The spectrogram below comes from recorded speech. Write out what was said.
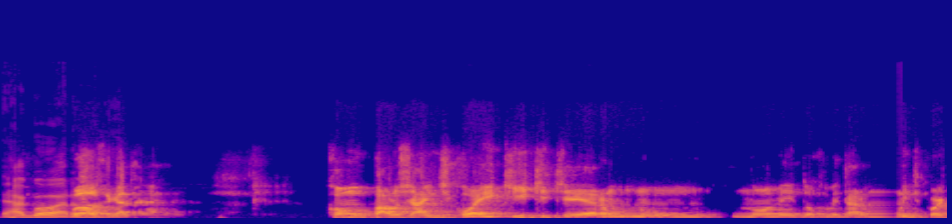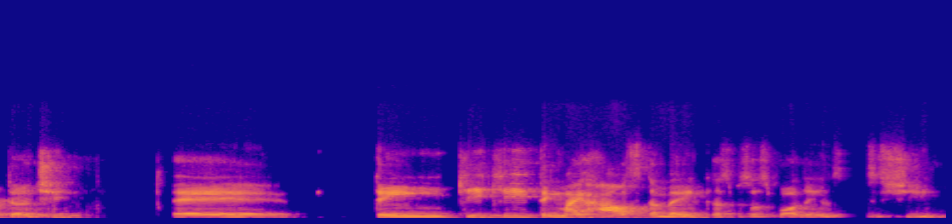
é agora. Bom, galera. Como o Paulo já indicou aí, Kiki, que era um, um nome documentário muito importante, é, tem Kiki, tem My House também, que as pessoas podem assistir.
